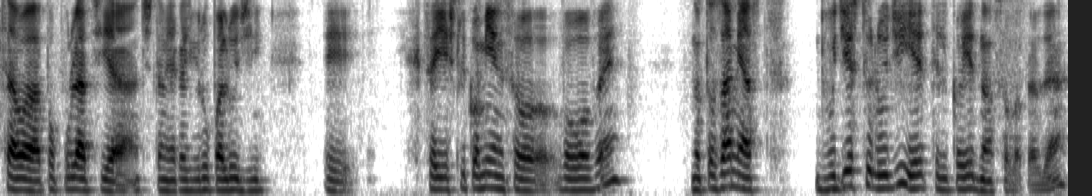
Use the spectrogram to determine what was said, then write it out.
cała populacja, czy tam jakaś grupa ludzi y, chce jeść tylko mięso wołowe, no to zamiast 20 ludzi je tylko jedna osoba, prawda?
